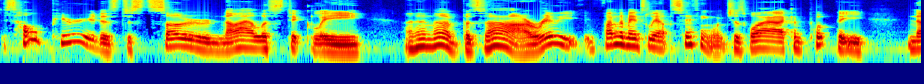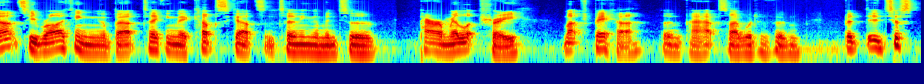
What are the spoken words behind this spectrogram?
this whole period is just so nihilistically, I don't know, bizarre, really fundamentally upsetting, which is why I can put the Nazi writing about taking their Cub Scouts and turning them into paramilitary much better than perhaps I would have been. But it's just,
